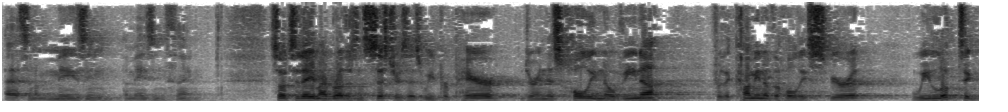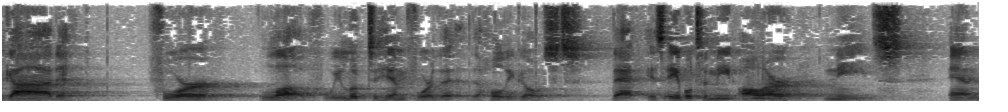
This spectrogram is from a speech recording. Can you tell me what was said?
That's an amazing, amazing thing. So today, my brothers and sisters, as we prepare during this holy novena for the coming of the Holy Spirit, we look to God for love. We look to Him for the, the Holy Ghost that is able to meet all our needs. And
